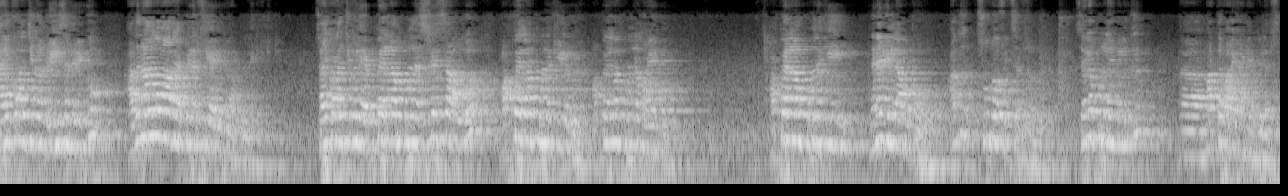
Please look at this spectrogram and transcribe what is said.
சைக்காலஜிக்கல் ரீசன் இருக்கும். அதனால வர எபிலப்சி இருக்கலாம் பிள்ளைக்கு. சைக்காலஜிக்கல் எப்ப எல்லாம் புள்ள ஸ்ட்ரெஸ் ஆகும் அப்ப எல்லாம் புள்ள கீழே அப்ப எல்லாம் புள்ள மயங்கும் அப்ப எல்லாம் பிள்ளைக்கு நினைவில்லாம போகும். அது சூடோபிக்ஸ் சொல்லுது. சில பிள்ளைங்களுக்கு மற்ற மத்த வகையான எபிலப்சி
